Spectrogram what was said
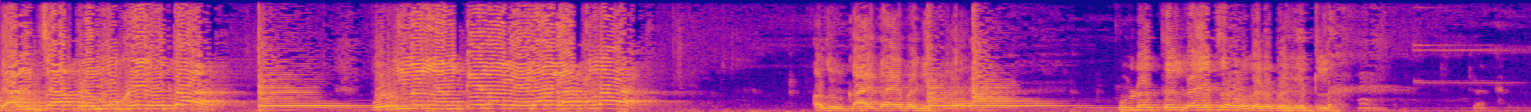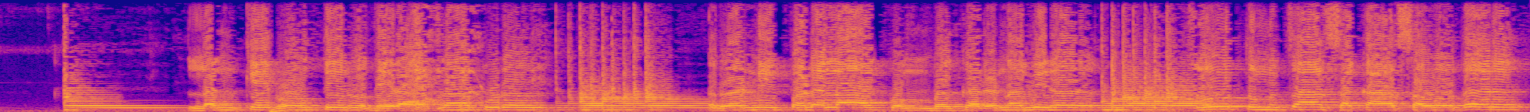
त्यांचा प्रमुखही होता. पूर्ण लंकेला वेढा घातला. अजून काय काय बघितलं? पुढं तर लयच अवघड बघितलं. लंके भोवती रुधिराचा पुर रणी पडला कुंभकर्णवीर. जो तुमचा सका सहोदर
